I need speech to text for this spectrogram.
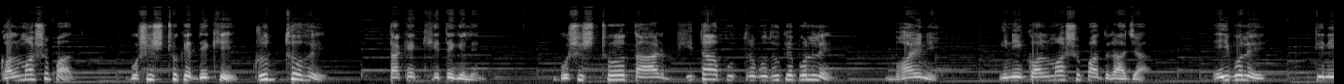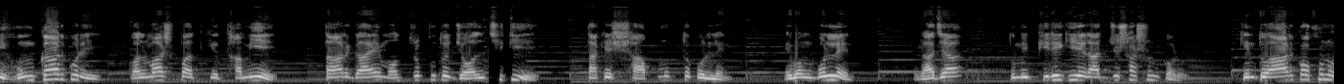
কলমাসপাদ বশিষ্ঠকে দেখে ক্রুদ্ধ হয়ে তাকে খেতে গেলেন। বশিষ্ঠ তার ভীতা পুত্রবধূকে বললেন, ভয় নেই, ইনি কলমাসপাদ রাজা। এই বলে তিনি হুঙ্কার করে কলমাসপাদকে থামিয়ে তার গায়ে মন্ত্রপুত জল ছিটিয়ে তাকে সাপমুক্ত করলেন এবং বললেন, রাজা তুমি ফিরে গিয়ে রাজ্য শাসন করো, কিন্তু আর কখনো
